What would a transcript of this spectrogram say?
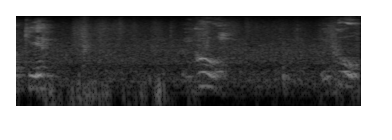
Okay. We go. We go.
